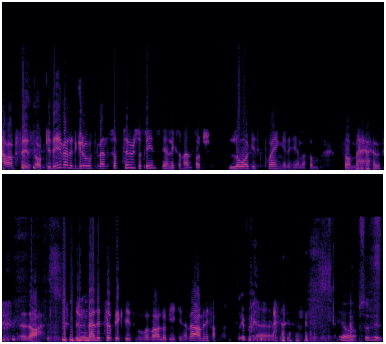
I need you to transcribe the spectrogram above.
Ja, precis. Och det är väldigt grovt, men som tur så finns det en, liksom en sorts logisk poäng i det hela som, som ja, det är väldigt subjektivt vad vad logiken är. Men ja, men ni fattar. Ja. Absolut.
